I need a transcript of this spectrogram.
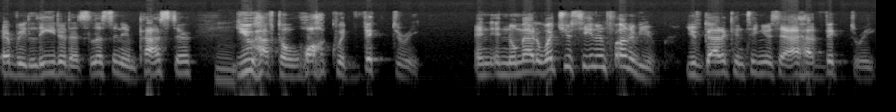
Every leader that's listening, Pastor, mm. you have to walk with victory. And, and no matter what you're seeing in front of you, You've got to continue to say, I have victory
